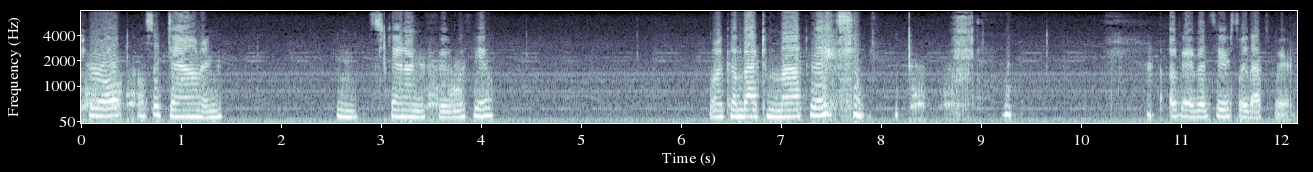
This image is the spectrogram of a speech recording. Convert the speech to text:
Sure, I'll, I'll sit down and, and stand on your food with you. Want to come back to my place? okay, but seriously, that's weird.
